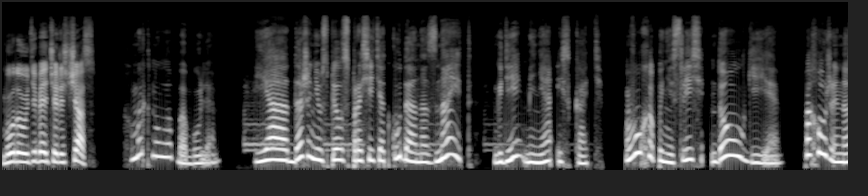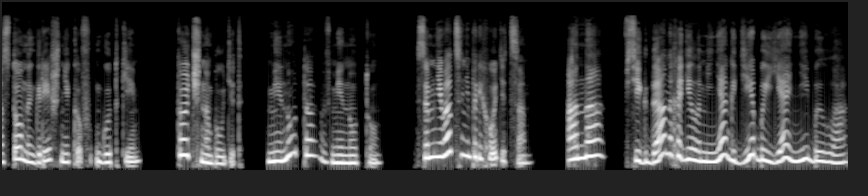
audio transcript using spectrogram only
Буду у тебя через час. Хмыкнула бабуля. Я даже не успела спросить, откуда она знает, где меня искать. В ухо понеслись долгие, похожие на стоны грешников, гудки. Точно будет. Минута в минуту. Сомневаться не приходится. Она всегда находила меня, где бы я ни была.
